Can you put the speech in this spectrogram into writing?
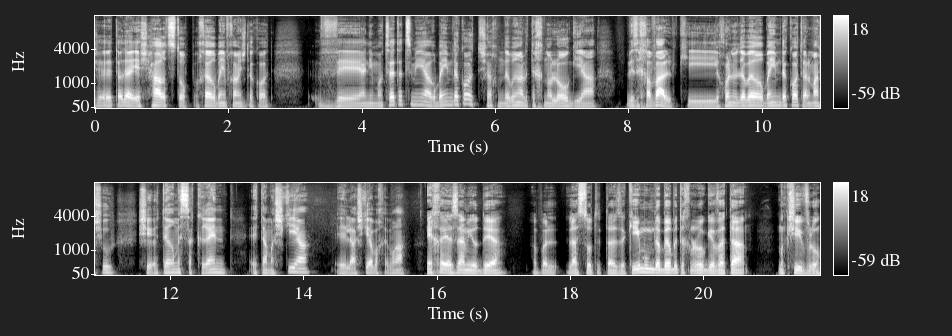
שאתה יודע, יש hard stop אחרי 45 דקות, ואני מוצא את עצמי 40 דקות שאנחנו מדברים על הטכנולוגיה, וזה חבל, כי יכולנו לדבר 40 דקות על משהו שיותר מסקרן את המשקיע אה, להשקיע בחברה. איך היזם יודע, אבל לעשות את הזה? כי אם הוא מדבר בטכנולוגיה ואתה מקשיב לו,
